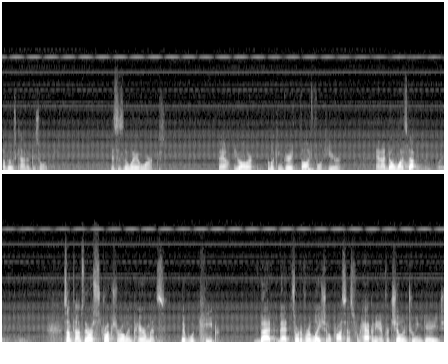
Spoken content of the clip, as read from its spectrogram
of those kind of disorders. This is the way it works. Now, you all are looking very thoughtful here, and I don't want to stop. Sometimes there are structural impairments that would keep that, that sort of relational process from happening and for children to engage.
